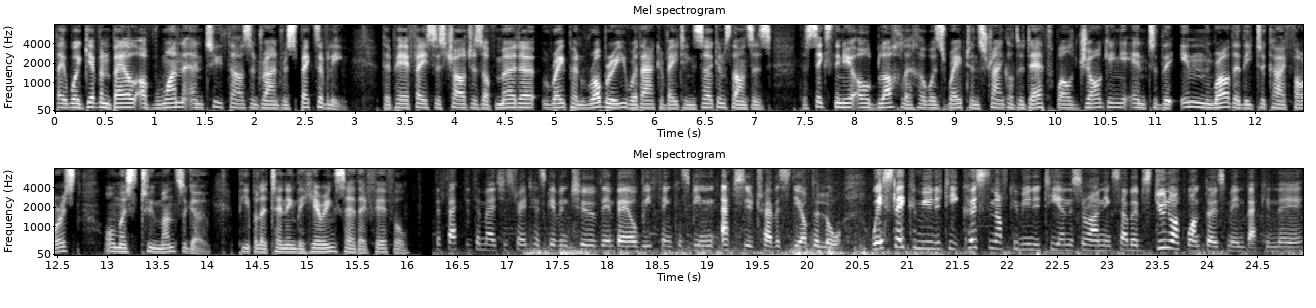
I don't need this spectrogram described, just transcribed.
They were given bail of one and two thousand rand respectively. The pair faces charges of murder, rape, and robbery with aggravating circumstances. The 16-year-old Blochliger was raped and strangled to death while jogging into the in rather the Tokai forest almost two months ago. People attending the hearing say they're fearful. The fact that the magistrate has given two of them bail, we think, has been an absolute travesty of the law. Westlake community, Kirstenhof community, and the surrounding suburbs do not want those men back in their,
